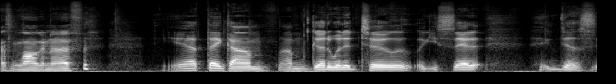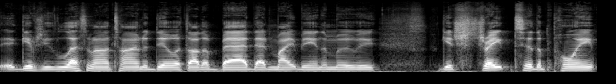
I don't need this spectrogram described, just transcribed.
That's long enough. Yeah, I think I'm I'm good with it too. Like you said, it just it gives you less amount of time to deal with all the bad that might be in the movie. Get straight to the point.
